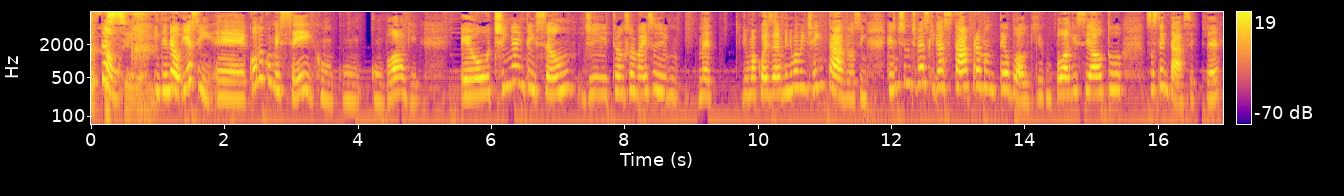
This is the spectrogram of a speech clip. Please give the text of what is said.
Então, Sim. entendeu? E assim, é, quando eu comecei com, com, com o blog, eu tinha a intenção de transformar isso em, né, de uma coisa minimamente rentável, assim, que a gente não tivesse que gastar pra manter o blog, que o blog se autossustentasse, né?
